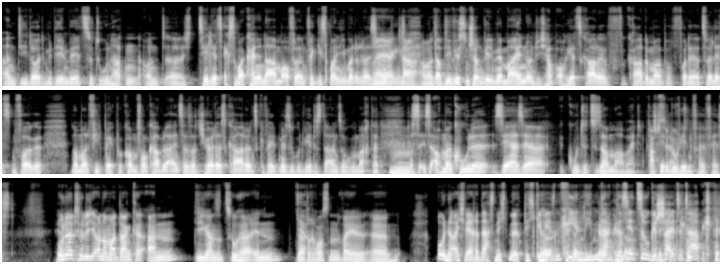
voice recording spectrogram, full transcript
an die Leute, mit denen wir jetzt zu tun hatten. Und äh, ich zähle jetzt extra mal keine Namen auf, dann vergisst man jemand oder ist Ja, jemand ja, klar, aber ich glaube, die wissen schon, wen wir meinen. Und ich habe auch jetzt gerade gerade mal vor der zur letzten Folge nochmal ein Feedback bekommen von Kabel 1, der sagt, ich höre das gerade und es gefällt mir so gut, wie er das da und so gemacht hat. Mhm. Das ist auch mal coole, sehr, sehr gute Zusammenarbeit. Das steht Absolut. auf jeden Fall fest. Und natürlich auch nochmal Danke an die ganzen ZuhörerInnen da Ja. draußen, weil äh, ohne euch wäre das nicht möglich gewesen. genau. Vielen lieben Ja, Dank, dass genau. ihr zugeschaltet habt.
